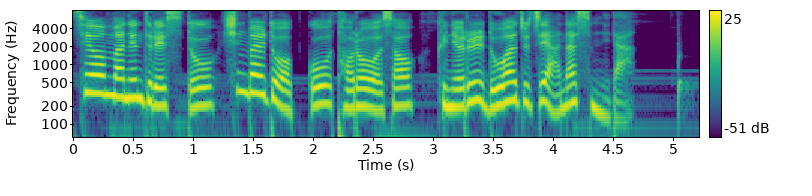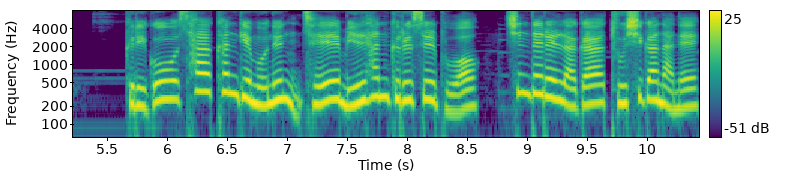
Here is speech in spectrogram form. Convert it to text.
새엄 많은 드레스도 신발도 없고 더러워서 그녀를 놓아주지 않았습니다. 그리고 사악한 계모는 재에 밀 한 그릇을 부어 신데렐라가 두 시간 안에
